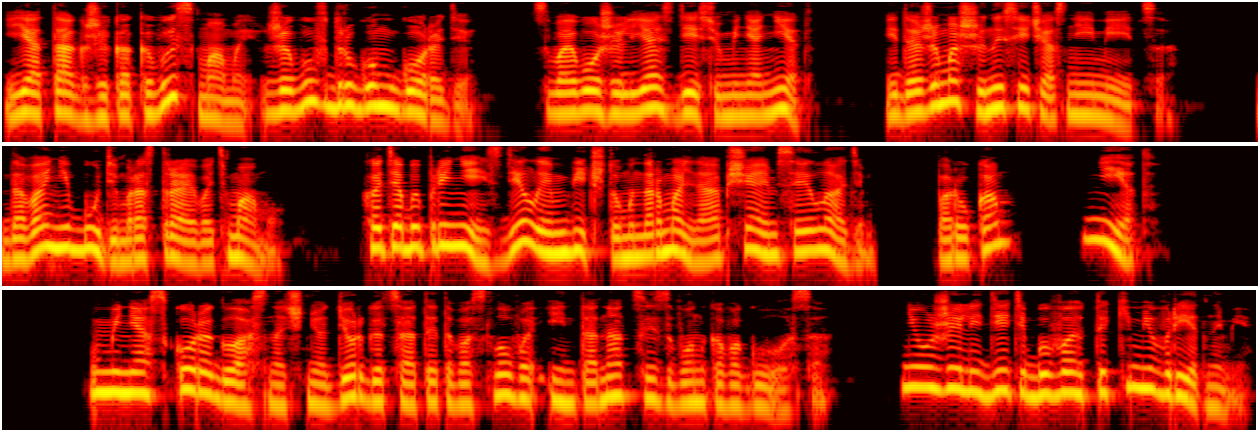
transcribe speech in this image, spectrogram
«Я так же, как и вы с мамой, живу в другом городе. Своего жилья здесь у меня нет, и даже машины сейчас не имеется. Давай не будем расстраивать маму. Хотя бы при ней сделаем вид, что мы нормально общаемся и ладим. По рукам? Нет. У меня скоро глаз начнет дергаться от этого слова и интонации звонкого голоса. Неужели дети бывают такими вредными?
